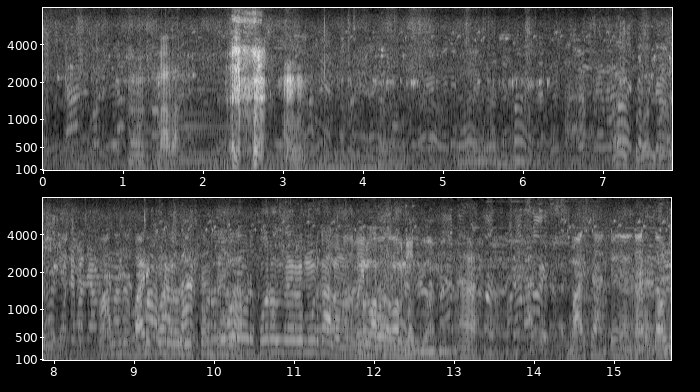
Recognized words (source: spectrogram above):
हम्म, बाबा बारीक पोरं मूड का आलो बैल वापस घेऊन मार्के आणते डायरेक्ट जावली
